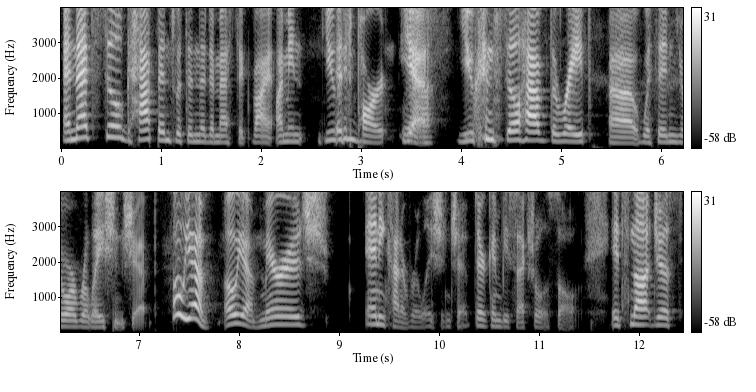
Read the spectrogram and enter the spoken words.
And that still happens within the domestic violence. I mean, you it's can part. yeah. Yes. You can still have the rape uh, within your relationship. Oh yeah. Oh yeah. Marriage, any kind of relationship, there can be sexual assault. It's not just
